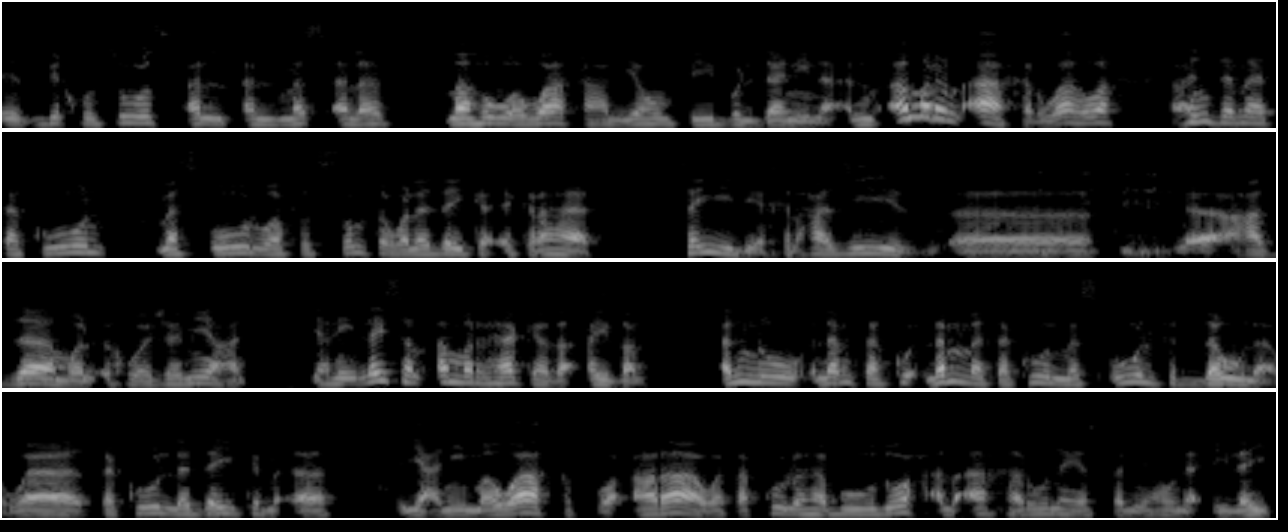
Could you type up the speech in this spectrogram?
بخصوص المسألة ما هو واقع اليوم في بلداننا. الأمر الآخر وهو عندما تكون مسؤول وفي السلطة ولديك إكراهات سيدي أخي العزيز آه، عزام والإخوة جميعا يعني ليس الأمر هكذا أيضا أنه لم تكن لما تكون مسؤول في الدولة وتكون لديك آه، يعني مواقف وآراء وتقولها بوضوح الآخرون يستمعون إليك.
